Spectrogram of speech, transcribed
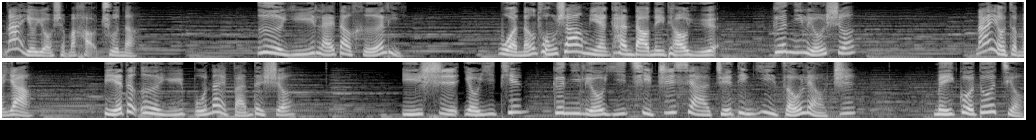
那又有什么好处呢？”鳄鱼来到河里，我能从上面看到那条鱼。哥尼流说：“那又怎么样？”别的鳄鱼不耐烦地说。于是有一天。哥尼流一气之下决定一走了之。没过多久，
